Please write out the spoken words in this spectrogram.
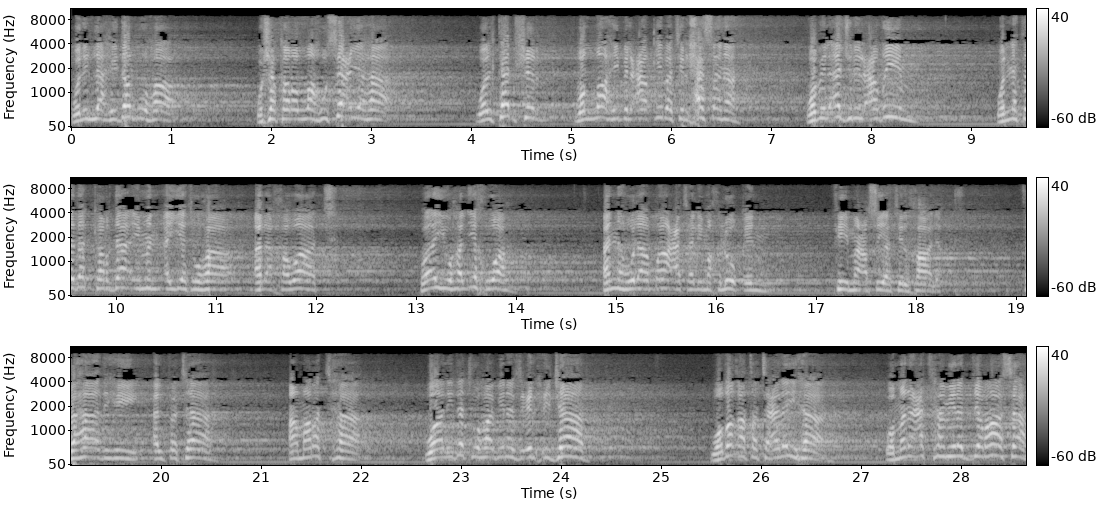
ولله درها وشكر الله سعيها. ولتبشر والله بالعاقبة الحسنة وبالأجر العظيم. ولنتذكر دائما أيتها الأخوات وأيها الإخوة أنه لا طاعة لمخلوق في معصية الخالق. فهذه الفتاة أمرتها والدتها بنزع الحجاب وضغطت عليها ومنعتها من الدراسة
